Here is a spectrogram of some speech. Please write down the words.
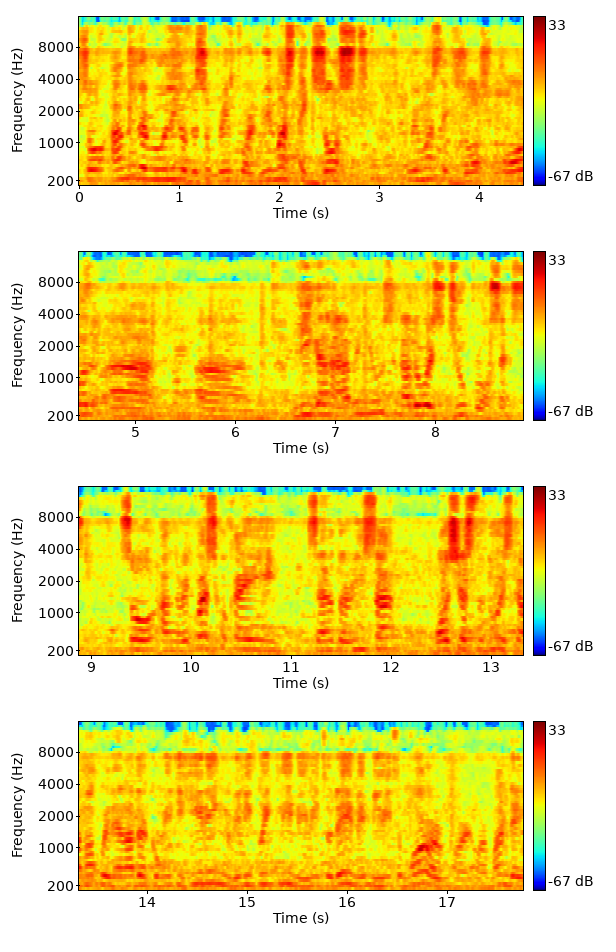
So under the ruling of the Supreme Court, we must exhaust we must exhaust all uh, uh, legal avenues, in other words, due process. So ang request ko kay Senator Risa, all she has to do is come up with another committee hearing really quickly, maybe today, may- maybe tomorrow or, or, Monday,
